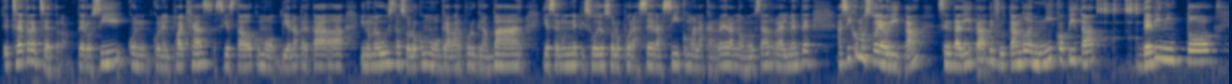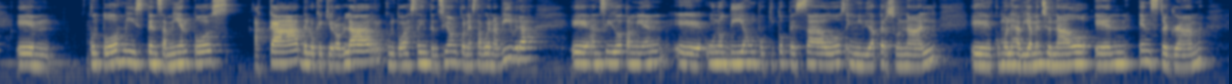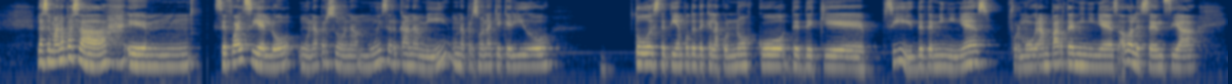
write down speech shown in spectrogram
etcétera, etcétera. Pero sí, con, con, el podcast sí he estado como bien apretada y no me gusta solo como grabar por grabar y hacer un episodio solo por hacer así como a la carrera. No, me gusta realmente, así como estoy ahorita, sentadita, disfrutando de mi copita de vinito, em, con todos mis pensamientos acá de lo que quiero hablar, con toda esta intención, con esta buena vibra. Eh, han sido también eh, unos días un poquito pesados en mi vida personal, eh, como les había mencionado en Instagram. La semana pasada em, se fue al cielo una persona muy cercana a mí, una persona que he querido todo este tiempo desde que la conozco, desde que, sí, desde mi niñez, formó gran parte de mi niñez, adolescencia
